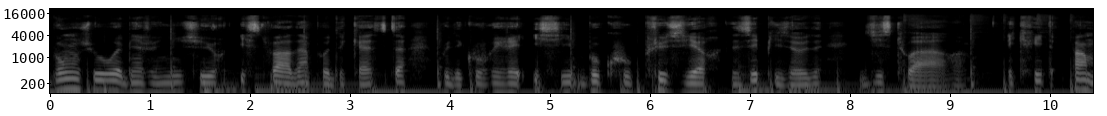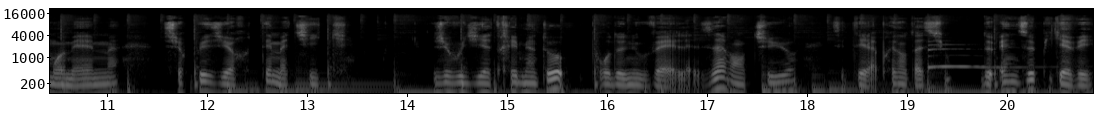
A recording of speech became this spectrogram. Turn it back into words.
Bonjour et bienvenue sur Histoire d'un podcast. Vous découvrirez ici beaucoup, plusieurs épisodes d'histoire écrites par moi-même sur plusieurs thématiques. Je vous dis à très bientôt pour de nouvelles aventures. C'était la présentation de Enzo Pigavé.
